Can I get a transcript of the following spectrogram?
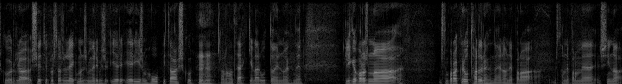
sko örgulega 70% af þessum leikmann sem er í, er, er í þessum hóp í dag sko. Mm -hmm. þannig að hann þekkir þær út á inn og einhvern veginn. Líka bara svona hann bara grjótharður einhvern veginn. Hann er bara, hann er bara með sína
